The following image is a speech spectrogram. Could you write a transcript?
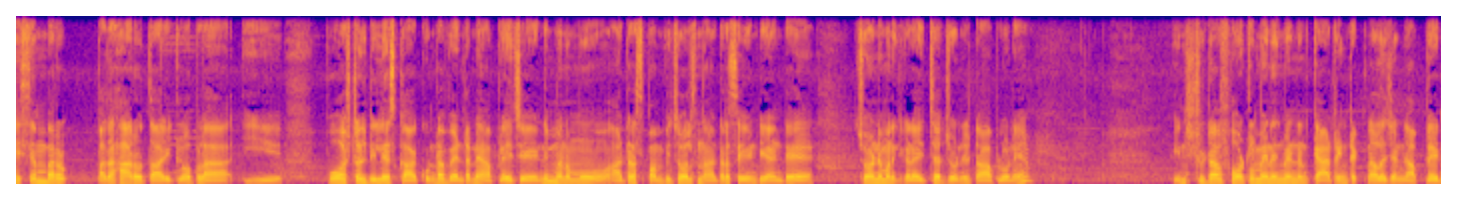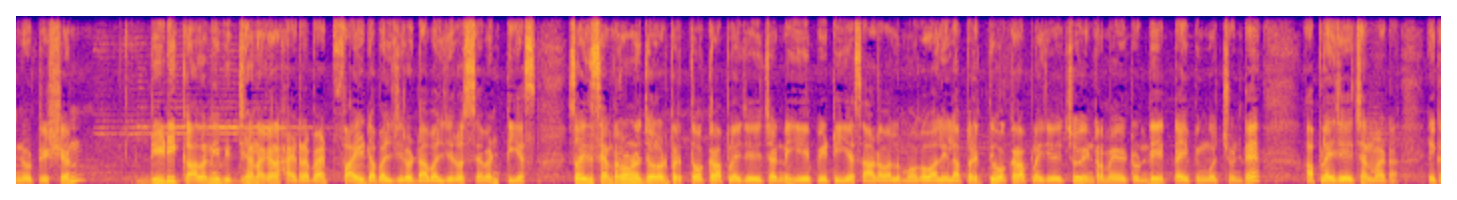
డిసెంబర్ పదహారవ తారీఖు లోపల ఈ పోస్టల్ డిలేస్ కాకుండా వెంటనే అప్లై చేయండి. మనము అడ్రస్ పంపించవలసిన అడ్రస్ ఏంటి అంటే చూడండి మనకి ఇక్కడ ఇచ్చారు చూడండి టాప్లోనే institute of hotel management and catering technology and applied nutrition DD colony Vidyanagar Hyderabad five double zero double zero seven TS so ఇది సెంట్రల్ గవర్నమెంట్ ఉద్యోగాలు ప్రతి ఒక్కరు అప్లై చేయొచ్చండి. ఏపీ టీఎస్ ఆడవాళ్ళు మగవాళ్ళు ఇలా ప్రతి ఒక్కరు అప్లై చేయొచ్చు. ఇంటర్మీడియట్ ఉండి టైపింగ్ వచ్చి ఉంటే అప్లై చేయొచ్చు అనమాట ఇక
